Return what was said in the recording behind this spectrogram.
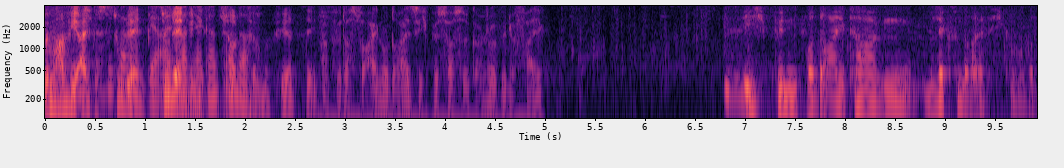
Immer, wie alt bist du denn? Bist du denn ja wenigstens ganz schon anders. 45? Dafür, dass du 31 bist, hast du ganz schön viele Falken. Ich bin vor drei Tagen 36 geworden.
